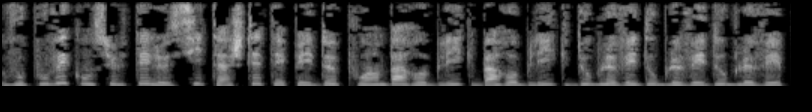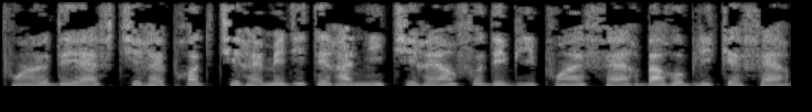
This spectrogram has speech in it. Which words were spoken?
vous pouvez consulter le site http www.edf-prod-méditerranée-infodébit.fr fr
